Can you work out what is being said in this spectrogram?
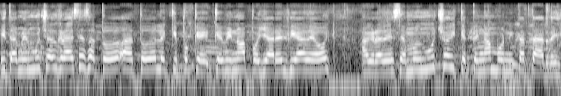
y también muchas gracias a todo, a todo el equipo que, que vino a apoyar el día de hoy. Agradecemos mucho y que tengan bonita tarde.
